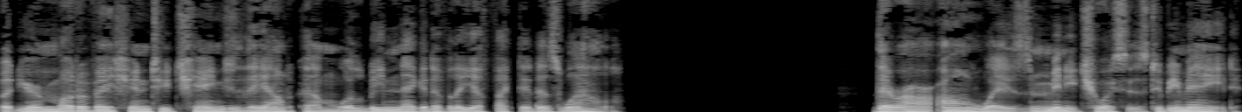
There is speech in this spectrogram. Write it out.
but your motivation to change the outcome will be negatively affected as well. There are always many choices to be made.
